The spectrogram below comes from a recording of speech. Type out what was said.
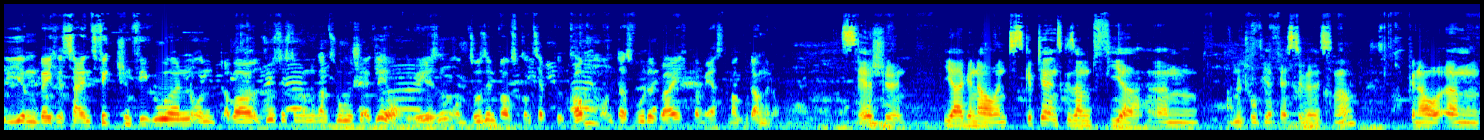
irgendwelche Science-Fiction-Figuren und aber so ist das dann eine ganz logische Erklärung gewesen und so sind wir aufs Konzept gekommen und das wurde gleich beim ersten Mal gut angenommen. Sehr schön. Ja, genau. Und es gibt ja insgesamt vier ähm, Anotopia Festivals. Ne? Genau. Ähm,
